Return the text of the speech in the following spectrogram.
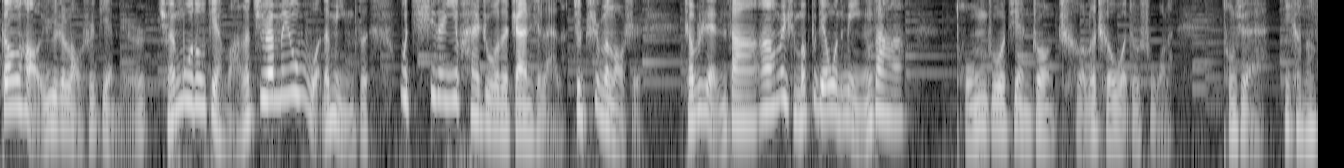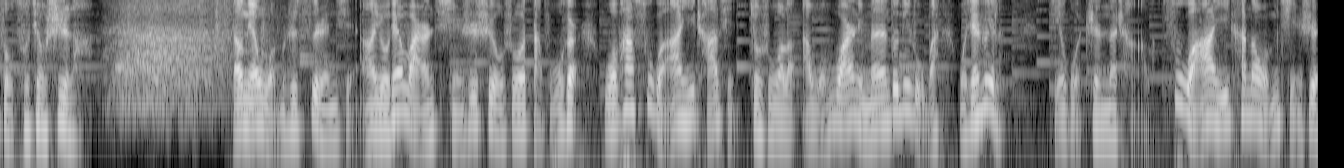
刚好遇着老师点名，全部都点完了，居然没有我的名字，我气得一拍桌子站起来了，就质问老师：“这不是人撒啊，为什么不点我的名字啊？”同桌见状，扯了扯我就说了：“同学，你可能走错教室了。”当年我们是四人寝啊，有天晚上寝室室友说打扑克，我怕宿管阿姨查寝，就说了啊，我不玩，你们斗地主吧，我先睡了。结果真的查了，宿管阿姨看到我们寝室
